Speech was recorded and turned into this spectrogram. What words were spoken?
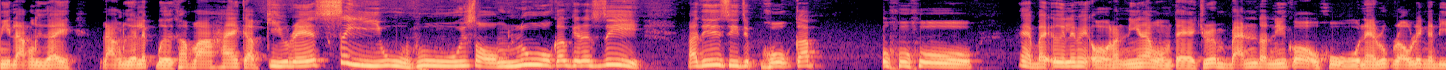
มี่ลากเรือลากเรือแล้วเปิดเข้ามาให้กับกีเรสซี่อู้หูสองลูกครับกีเรสซี่ นาทีที่46 ครับ โอ้โหแหมไบเออร์เล่นไม่ออกนัดนี้นะผมแต่จูเรนแบนตอนนี้ก็โอ้โหในรุกเราเล่นกันดี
